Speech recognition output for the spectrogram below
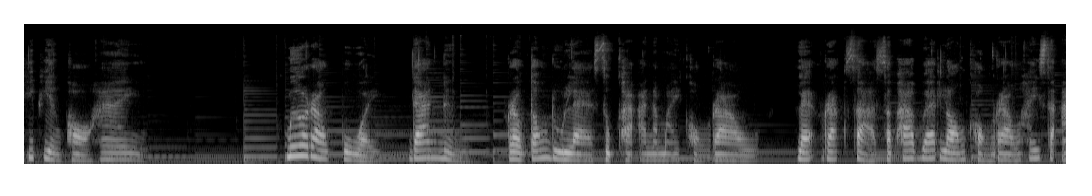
ที่เพียงพอให้ เมื่อเราป่วย ด้านหนึ่ง เราต้องดูแลสุขอนามัยของเรา และรักษาสภาพแวดล้อมของเราให้สะอ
